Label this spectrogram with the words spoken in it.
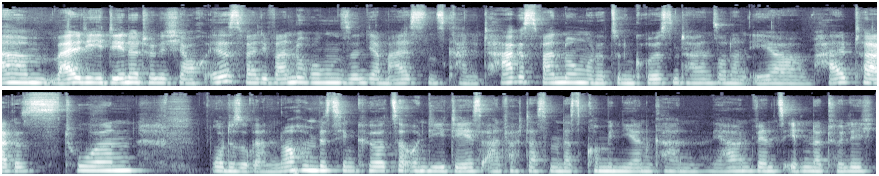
Ähm, weil die Idee natürlich auch ist, weil die Wanderungen sind ja meistens keine Tageswanderungen oder zu den größten Teilen, sondern eher Halbtagestouren oder sogar noch ein bisschen kürzer. Und die Idee ist einfach, dass man das kombinieren kann. Ja, und wenn es eben natürlich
